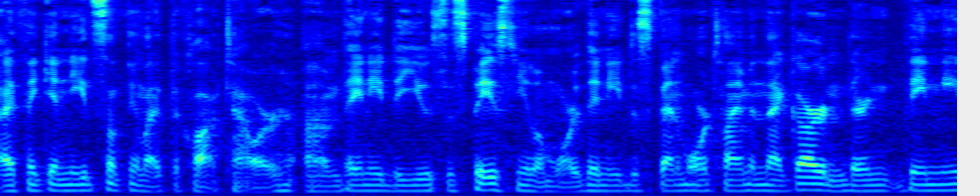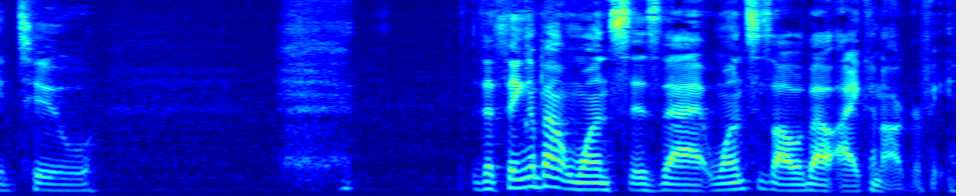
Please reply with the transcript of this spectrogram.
I think it needs something like the clock tower. Um, they need to use the space needle more. They need to spend more time in that garden. They they need to. The thing about Once is that Once is all about iconography.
